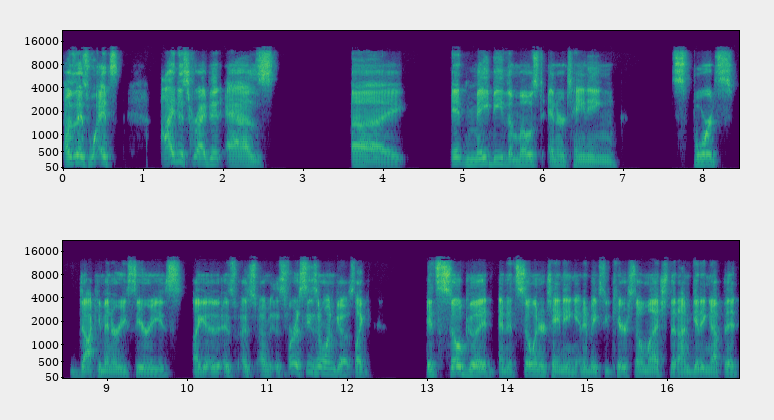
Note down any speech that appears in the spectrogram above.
I was it's it's I described it as uh it may be the most entertaining sports documentary series like as, as as far as season one goes like it's so good and it's so entertaining and it makes you care so much that i'm getting up at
